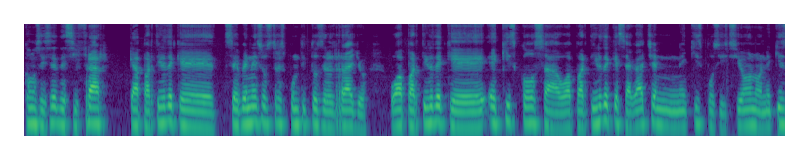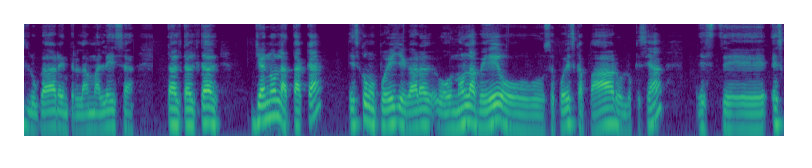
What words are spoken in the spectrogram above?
¿cómo se dice? Descifrar que a partir de que se ven esos tres puntitos del rayo, o a partir de que X cosa, o a partir de que se agachen en X posición o en X lugar entre la maleza, tal, tal, tal, ya no la ataca, es como puede llegar, o no la ve, o se puede escapar, o lo que sea, este, es,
